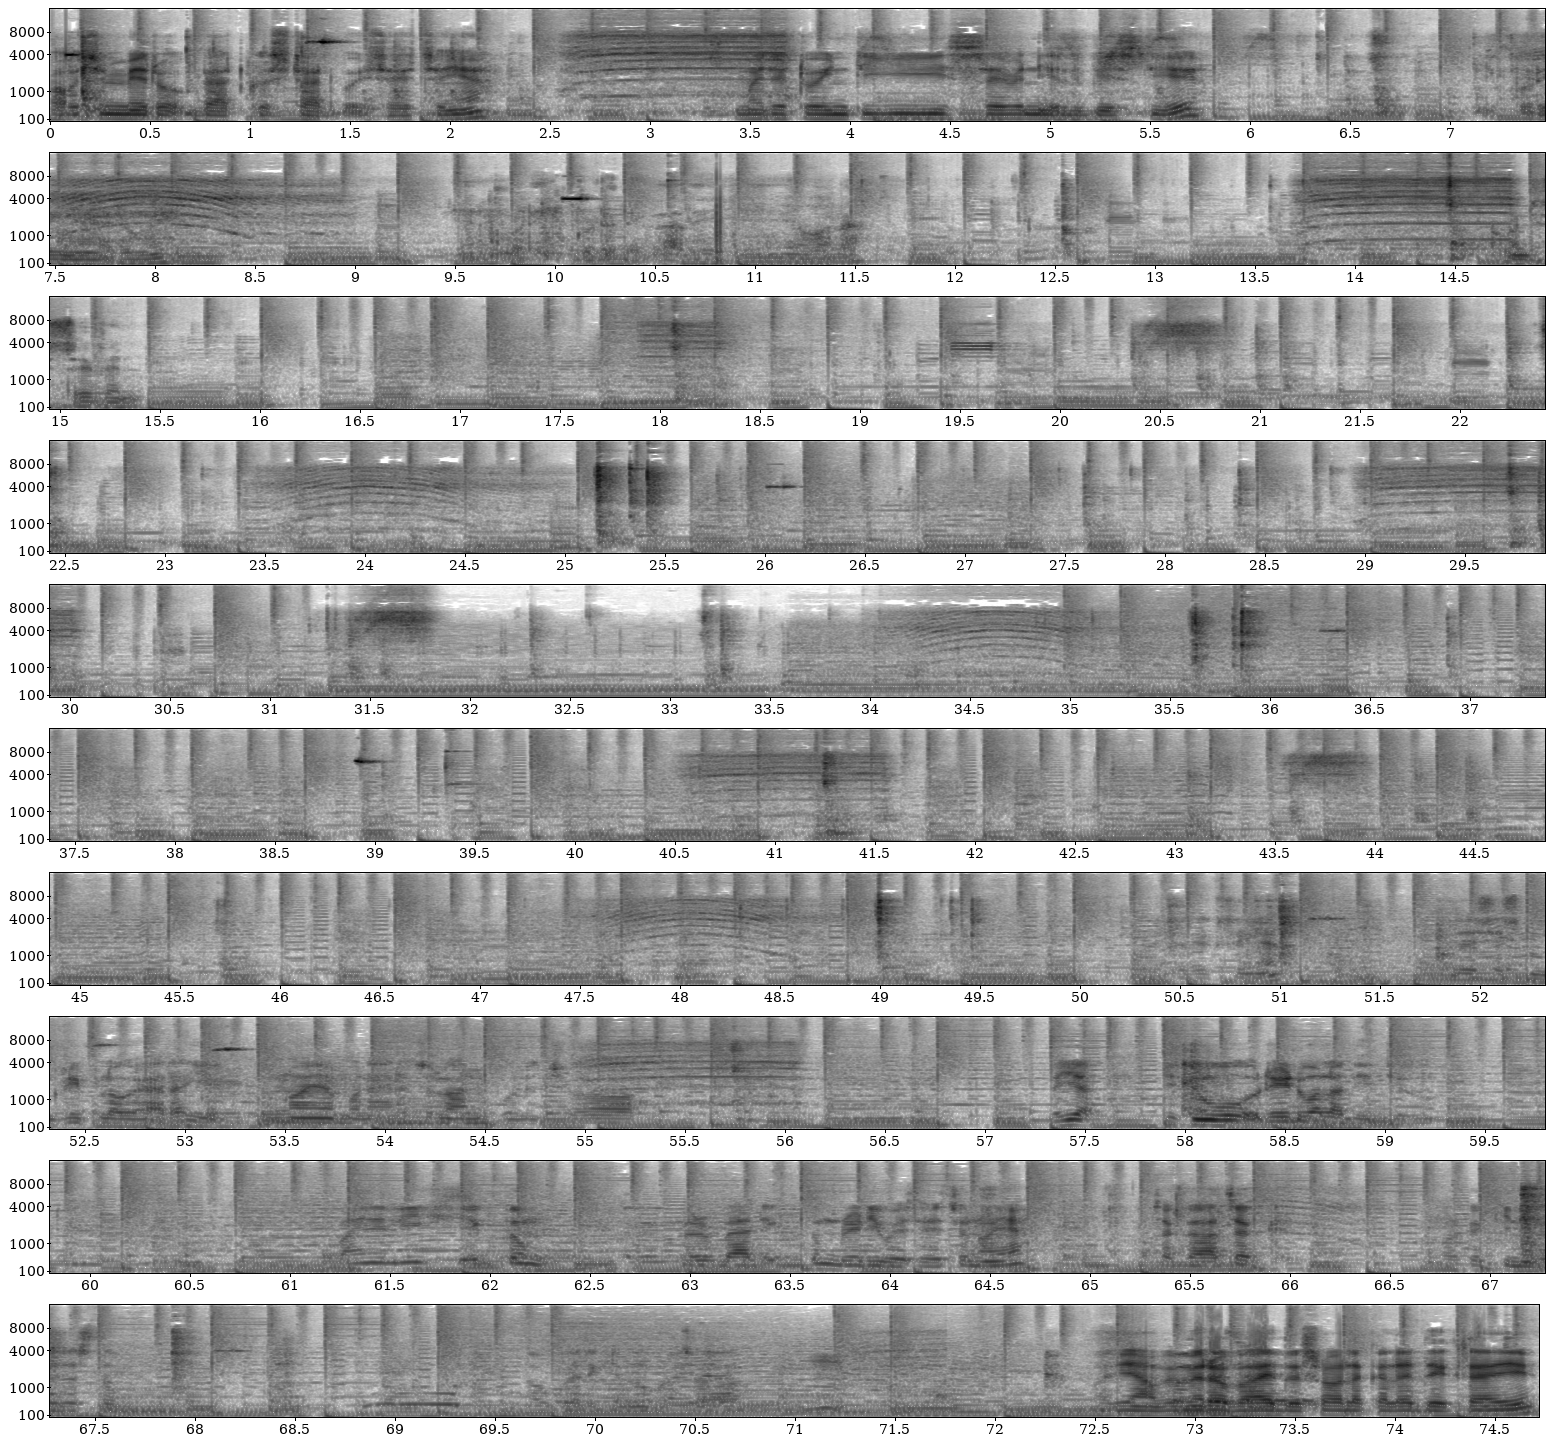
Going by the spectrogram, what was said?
अब चाहिँ मेरो ब्याटको स्टार्ट भइसकेको छ यहाँ। मैले ट्वेन्टी सेभेन एलबिएस दिएँ। Twenty-seven. ग्रिप लगाएर यो नयाँ बनाएर चाहिँ लानुपर्ने छ। भैया त्यो रेडवाला दिन्छु फाइनली एकदम मेरो ब्याट एकदम रेडी छ नयाँ। चकाचक भर्खर किनेको जस्तो। और यहाँ पे मेरा भाई दूसरा वाला कलर देख रहा है ये।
